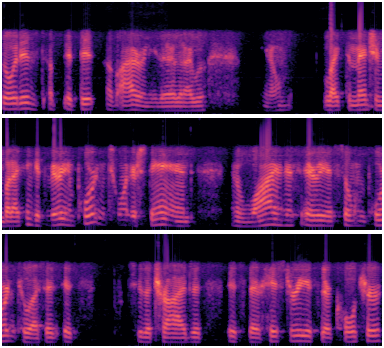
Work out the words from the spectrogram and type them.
So it is a, a bit of irony there that I will you know like to mention, but I think it's very important to understand know, why this area is so important to us. It, it's to the tribes. It's it's their history. It's their culture.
